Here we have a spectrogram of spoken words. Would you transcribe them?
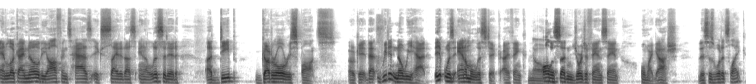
and look, I know the offense has excited us and elicited a deep guttural response. Okay, that we didn't know we had. It was animalistic. I think No. all of a sudden Georgia fans saying, "Oh my gosh, this is what it's like.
